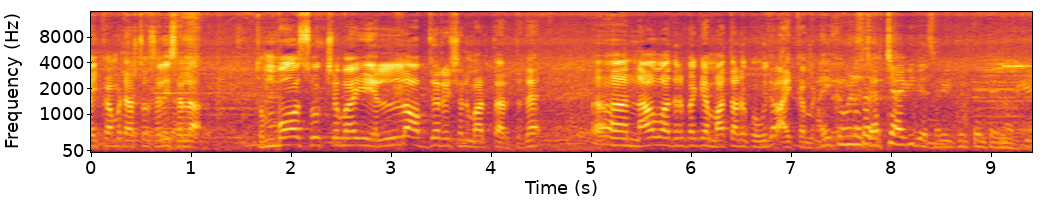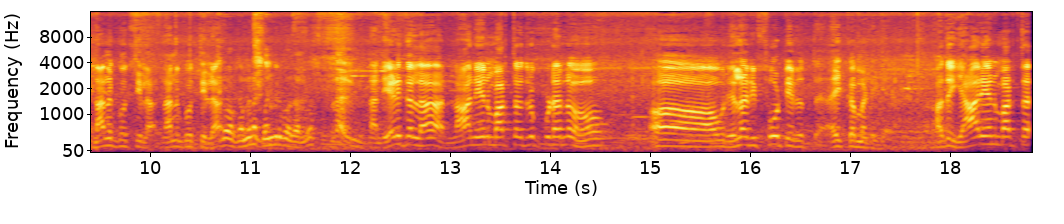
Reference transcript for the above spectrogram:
ಹೈಕಮಾಂಡ್ ಅಷ್ಟು ಸಲೀಸಲ್ಲ ತುಂಬ ಸೂಕ್ಷ್ಮವಾಗಿ ಎಲ್ಲ ಅಬ್ಸರ್ವೇಷನ್ ಮಾಡ್ತಾ ಇರ್ತದೆ. ನಾವು ಅದ್ರ ಬಗ್ಗೆ ಮಾತಾಡೋಕೆ ಹೋಗೋದಿಲ್ಲ ಹೈಕಮಾಂಡ್ ಹೈಕಮಾಂಡ್ ಚರ್ಚೆ ಆಗಿದೆಯಾ ಸರ್ ಈ ಕುರಿತು ಅಂತ ನನಗೆ ಗೊತ್ತಿಲ್ಲ ನನಗೆ ಗೊತ್ತಿಲ್ಲ. ನಾನು ಹೇಳಿದಲ್ಲ ನಾನೇನು ಮಾಡ್ತಾ ಇದ್ರು ಕೂಡ ಅವರೆಲ್ಲ ರಿಪೋರ್ಟ್ ಇರುತ್ತೆ ಹೈಕಮಾಂಡಿಗೆ ಅದು ಯಾರೇನು ಮಾಡ್ತಾ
